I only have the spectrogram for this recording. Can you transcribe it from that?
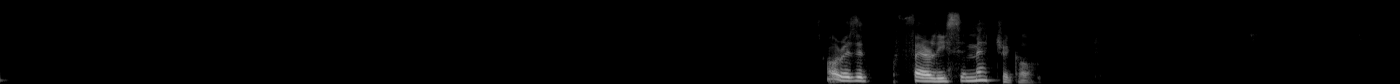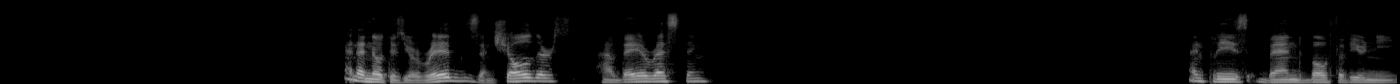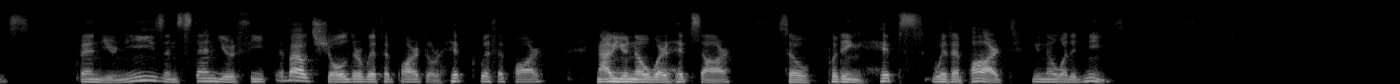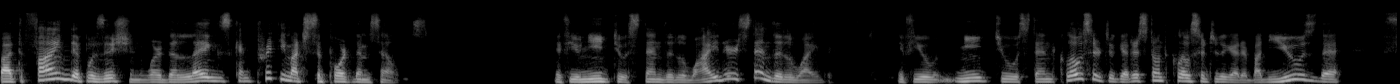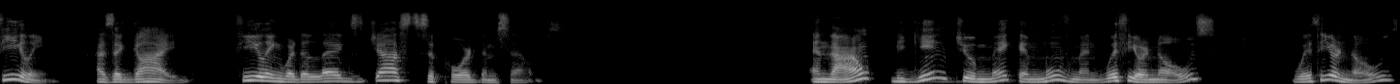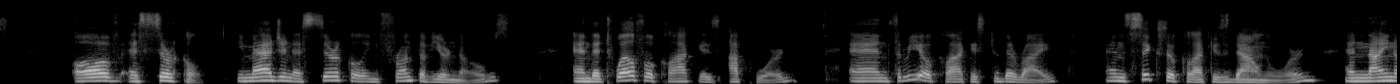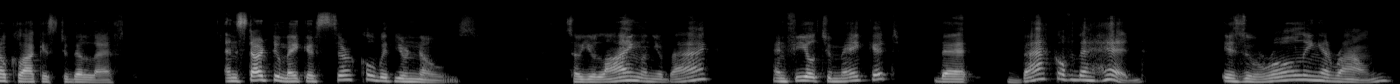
Or is it fairly symmetrical? And then notice your ribs and shoulders, how they are resting. And please bend both of your knees. Bend your knees and stand your feet about shoulder width apart or hip width apart. Now you know where hips are. So putting hips width apart, you know what it means. But find a position where the legs can pretty much support themselves. If you need to stand a little wider, stand a little wider. If you need to stand closer together, stand closer together, but use the feeling as a guide, feeling where the legs just support themselves. And now begin to make a movement with your nose, with your nose of a circle. Imagine a circle in front of your nose and the 12 o'clock is upward, and 3 o'clock is to the right, and 6 o'clock is downward, and 9 o'clock is to the left. And start to make a circle with your nose. So you're lying on your back and feel to make it the back of the head is rolling around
